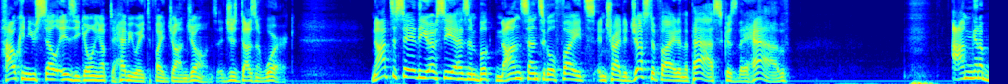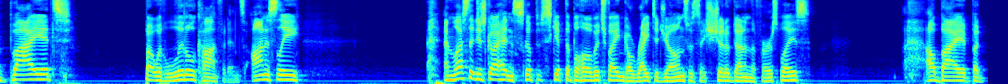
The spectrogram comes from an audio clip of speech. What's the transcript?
how can you sell Izzy going up to heavyweight to fight Jon Jones? It just doesn't work. Not to say the UFC hasn't booked nonsensical fights and tried to justify it in the past, because they have. I'm going to buy it, but with little confidence. Honestly, unless they just go ahead and skip, skip the Blachowicz fight and go right to Jones, which they should have done in the first place, I'll buy it, but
